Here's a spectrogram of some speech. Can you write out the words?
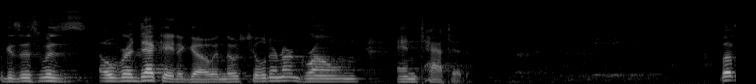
Because this was over a decade ago, and those children are grown and tatted. But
